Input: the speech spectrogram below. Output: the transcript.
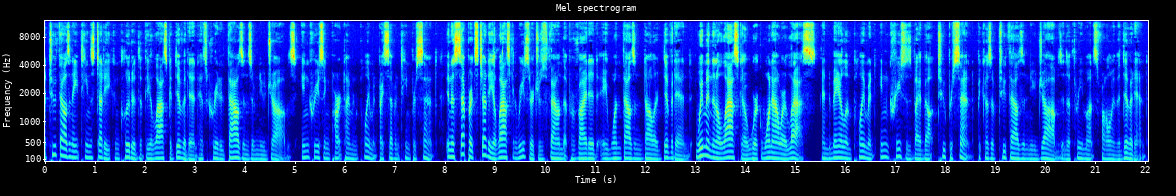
A 2018 study concluded that the Alaska dividend has created thousands of new jobs, increasing part-time employment by 17%. In a separate study, Alaskan researchers found that provided a $1,000 dividend, women in Alaska work one hour less, and male employment increases by about 2% because of 2,000 new jobs in the three months following the dividend.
